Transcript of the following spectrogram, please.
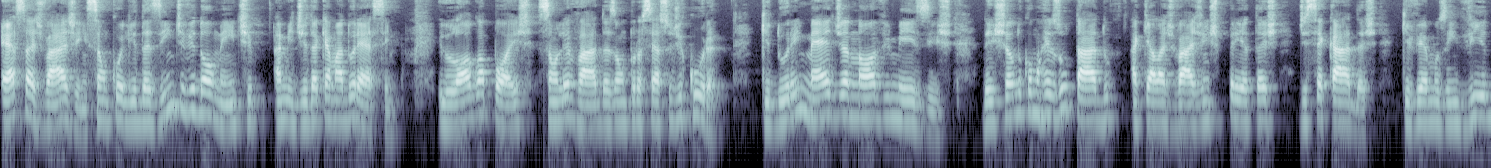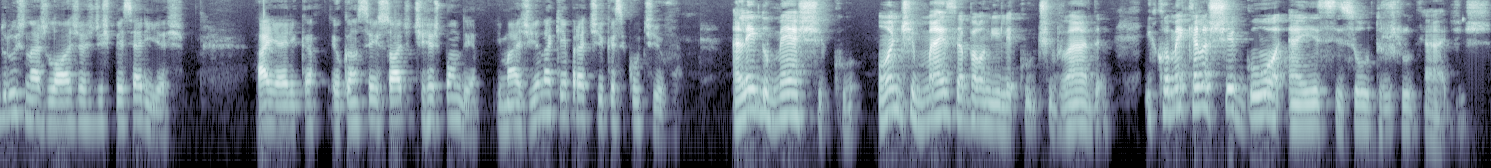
essas vagens são colhidas individualmente à medida que amadurecem e logo após são levadas a um processo de cura, que dura em média nove meses, deixando como resultado aquelas vagens pretas dissecadas que vemos em vidros nas lojas de especiarias. Ai, Érica, eu cansei só de te responder. Imagina quem pratica esse cultivo. Além do México, onde mais a baunilha é cultivada e como é que ela chegou a esses outros lugares?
